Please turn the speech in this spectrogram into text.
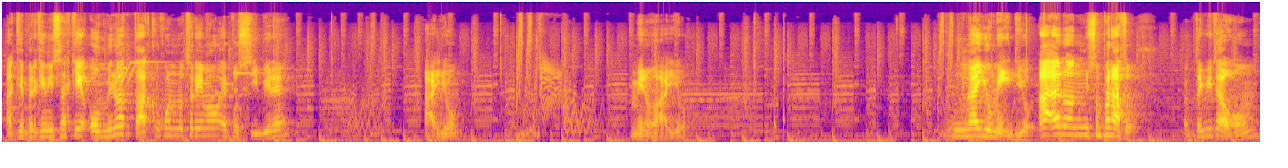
Anche perché mi sa che ho meno attacco quando tremo, è possibile? Aio. Meno aio. Un aio medio. Ah, no, mi sono parato. Quanta vita ho?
